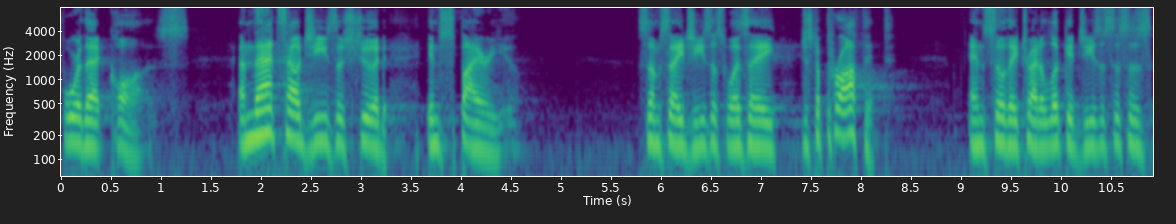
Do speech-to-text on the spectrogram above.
for that cause. And that's how Jesus should inspire you. Some say Jesus was a just a prophet. And so they try to look at Jesus. This is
